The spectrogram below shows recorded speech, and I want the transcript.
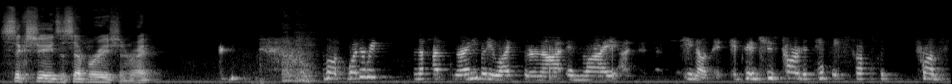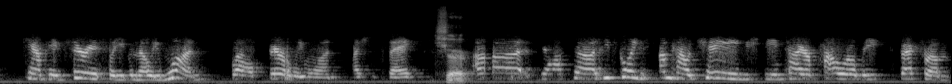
six shades of separation, right? Look, what are we? Whether anybody likes it or not, and why, you know, it, it's just hard to take Trump's, Trump's campaign seriously, even though he won. Well, fairly won, I should say. Sure. Uh, that uh, he's going to somehow change the entire power elite spectrum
